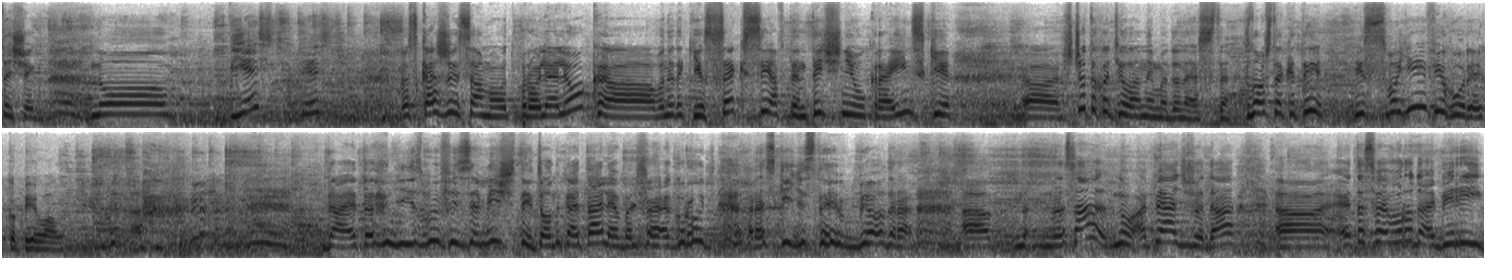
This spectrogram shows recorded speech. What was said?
Хусточек. Но есть, есть. Розкажи саме от про ляльок. А, Вони такі сексі, автентичні, українські. А, Що ти хотіла ними донести? Знову ж таки, ти із своєї фігури їх копіювала? Да, это неизбывшиеся мечты. Тонкая талия, большая грудь, раскидистые бедра. А, на- на са- ну, опять же, да, а, это своего рода оберег.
